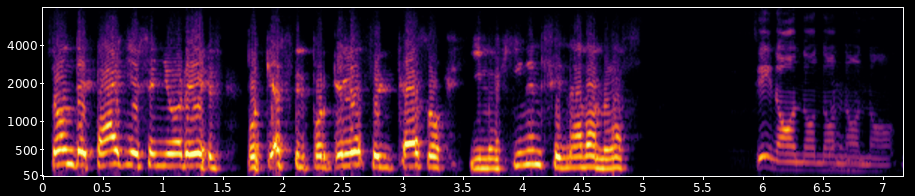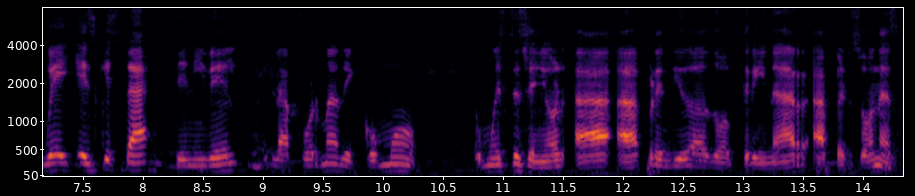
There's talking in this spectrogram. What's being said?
son detalles, señores. ¿Por qué, hacen, ¿Por qué le hacen caso? Imagínense nada más. Sí, no, no, no, no, no, güey, es que está de nivel la forma de cómo cómo este señor ha, aprendido a adoctrinar a personas.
